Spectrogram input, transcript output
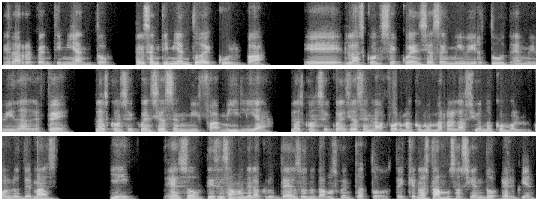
el arrepentimiento, el sentimiento de culpa, eh, las consecuencias en mi virtud, en mi vida de fe, las consecuencias en mi familia, las consecuencias en la forma como me relaciono como, con los demás. Y eso, dice San Juan de la Cruz, de eso nos damos cuenta todos, de que no estamos haciendo el bien.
